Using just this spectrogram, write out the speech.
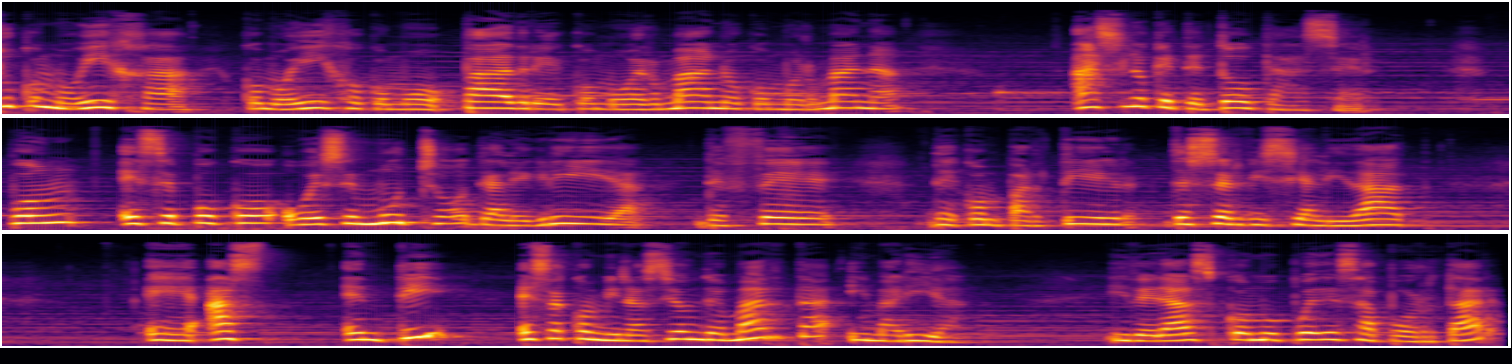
Tú como hija, como hijo, como padre, como hermano, como hermana, haz lo que te toca hacer. Pon ese poco o ese mucho de alegría, de fe, de compartir, de servicialidad. Eh, haz en ti esa combinación de Marta y María y verás cómo puedes aportar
